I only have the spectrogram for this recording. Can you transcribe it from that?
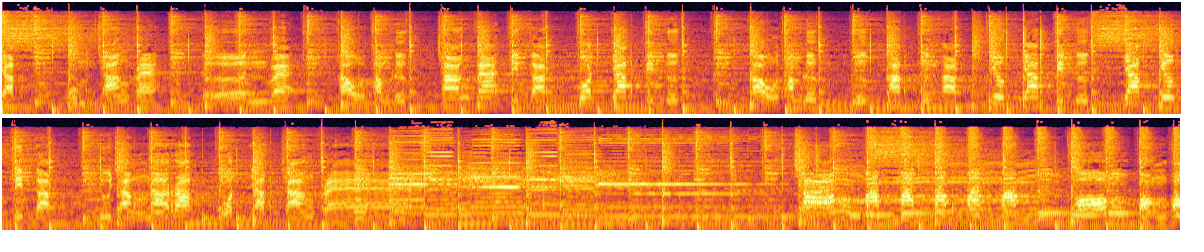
ยักษ์อุ้มช้างแคระเดินแวะ เข้าทำลึกช้างแคระติดกักหมดยักษ์ติดกึก เข้าทำลึกคึกคักคึกคักยึกยักษ์ติดกึก ยักษ์ยึกติดกัก ดูช่างน่ารักหมดยักษ์ช้างแคระช้างมัมมัมมัมมัมมัมท้องป่องป่อง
